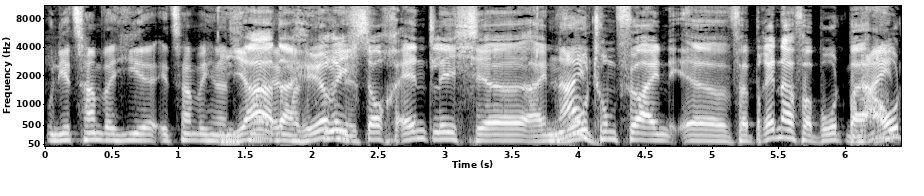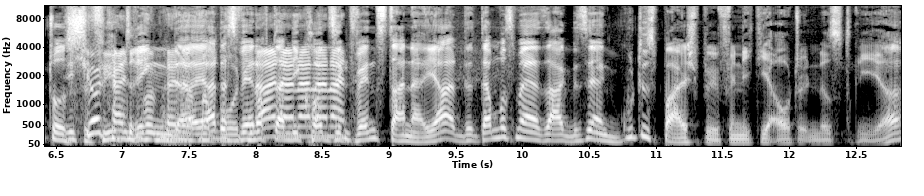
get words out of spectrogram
Und jetzt haben wir hier, jetzt haben wir hier Ja, da höre ich doch endlich äh, ein nein. Votum für ein äh, Verbrennerverbot bei nein, Autos ich viel dringender. Ja, das wäre doch dann nein, die Konsequenz deiner. Ja, da muss man ja sagen, das ist ja ein gutes Beispiel, finde ich, die Autoindustrie, ja.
